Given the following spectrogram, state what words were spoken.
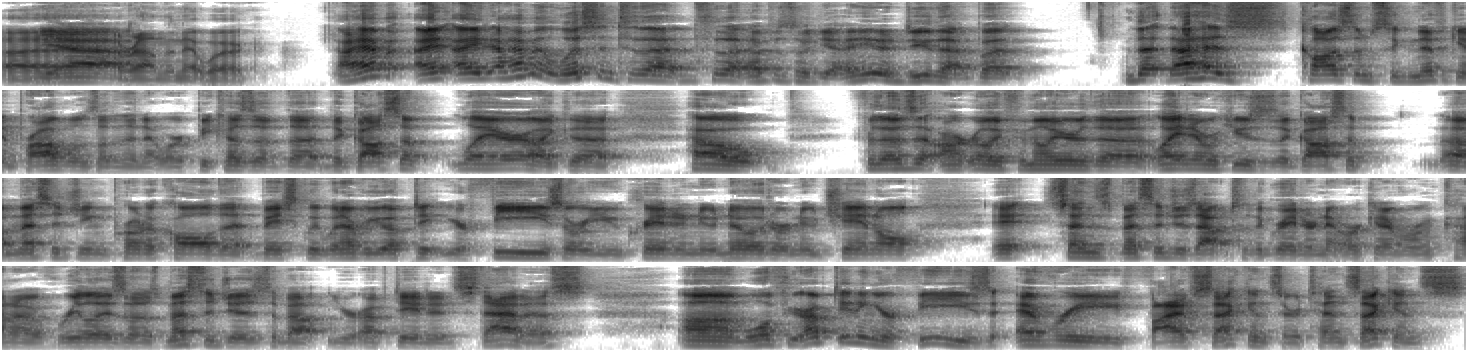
uh, Yeah. around the network. I haven't I, I haven't listened to that to that episode yet. I need to do that, but that that has caused some significant problems on the network because of the the gossip layer, like uh, how for those that aren't really familiar, the Light Network uses a gossip uh, messaging protocol that basically whenever you update your fees or you create a new node or a new channel, it sends messages out to the greater network and everyone kind of relays those messages about your updated status. Um, well, if you're updating your fees every five seconds or 10 seconds,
